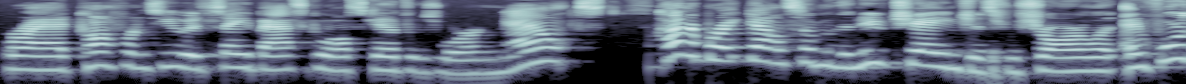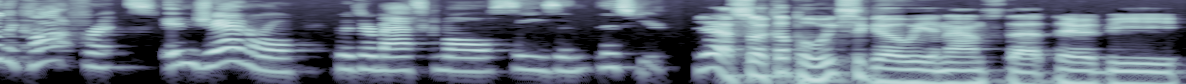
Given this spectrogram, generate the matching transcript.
Brad, Conference USA basketball schedules were announced. Kind of break down some of the new changes for Charlotte and for the conference in general with their basketball season this year. Yeah, so a couple of weeks ago we announced that there would be,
